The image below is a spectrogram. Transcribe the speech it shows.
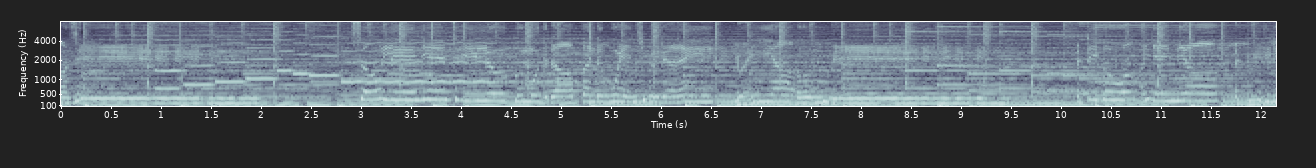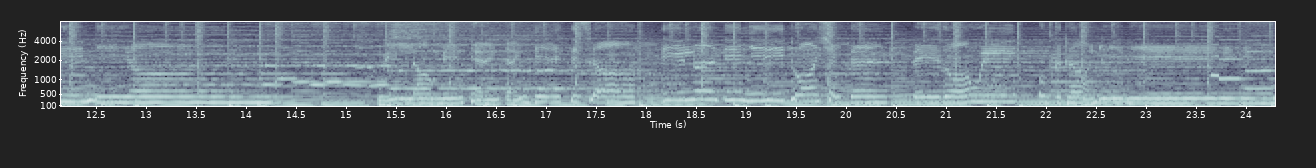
ကကြာစီဆုံးလင်းချင်းထီလို့ကုမှုတရာပန်တပွင့်ချွေတိုင်းလွင်ရအောင်မေအတိတ်ဘဝအရင်များအတွေ့ရင်းမြင်ရဝီလာမင်းတန်တိုင်းတဲ့သစ္စာဒီလွန်တင်းကြီးထွားရှိတ်တဲ့တေတော်ဝီဥက္ကဋ္ဌလေးပြေ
